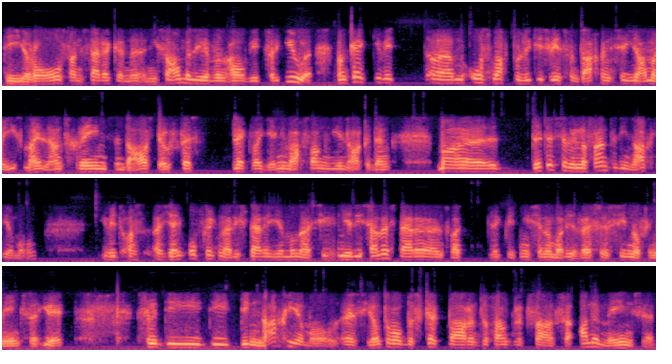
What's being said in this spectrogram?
die rol van sterrekunde in die samelewing al weet vir eeue. Want kyk, jy weet, um ons mag polities wees vandag en sê ja, maar hier's my landsgrens en daar's jou vis plek waar jy nie mag vang nie en elke ding. Maar dit is relevant in die naghemel jy weet as as jy opkyk na die sterrehemel dan sien jy dieselfde sterre as wat ek weet nie sien nou maar die russe sien of die mense jy weet. So die die die naghemel is heeltemal beskikbaar en toeganklik vir vir alle mense.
